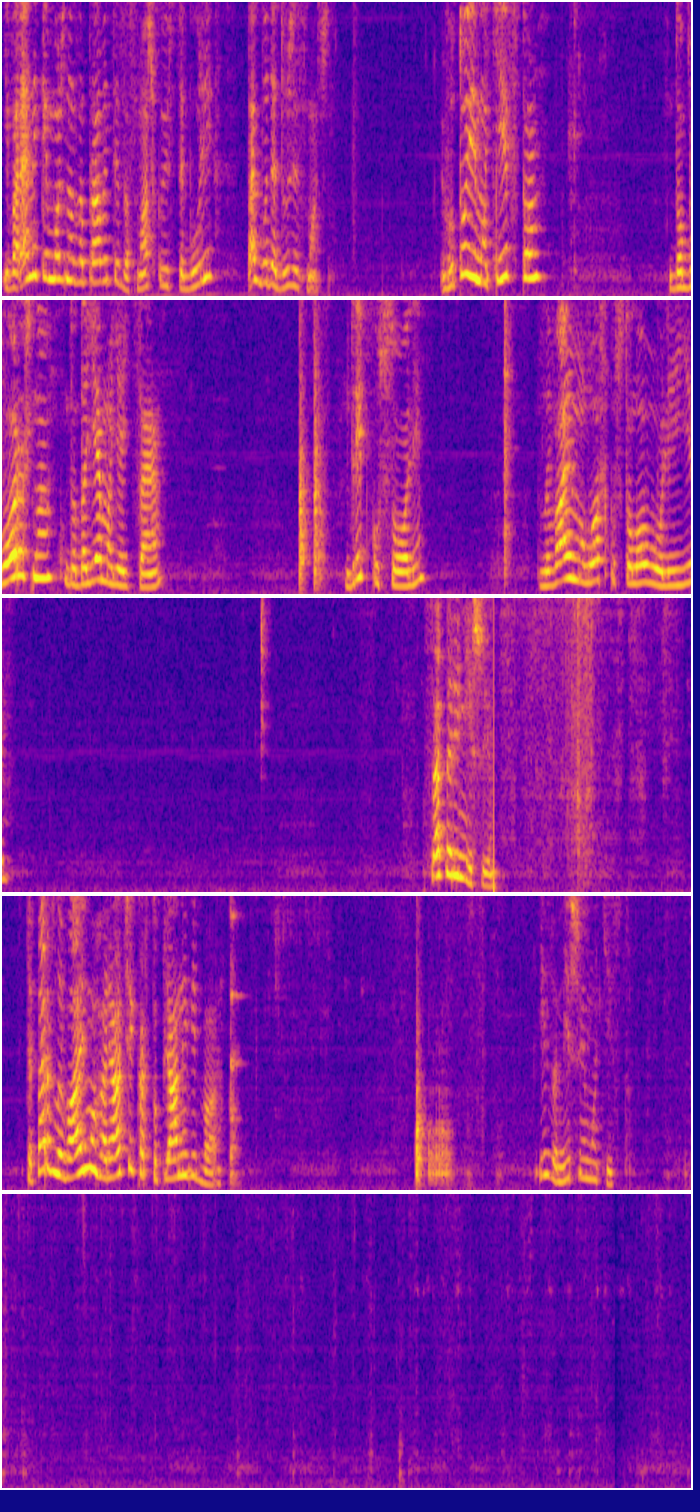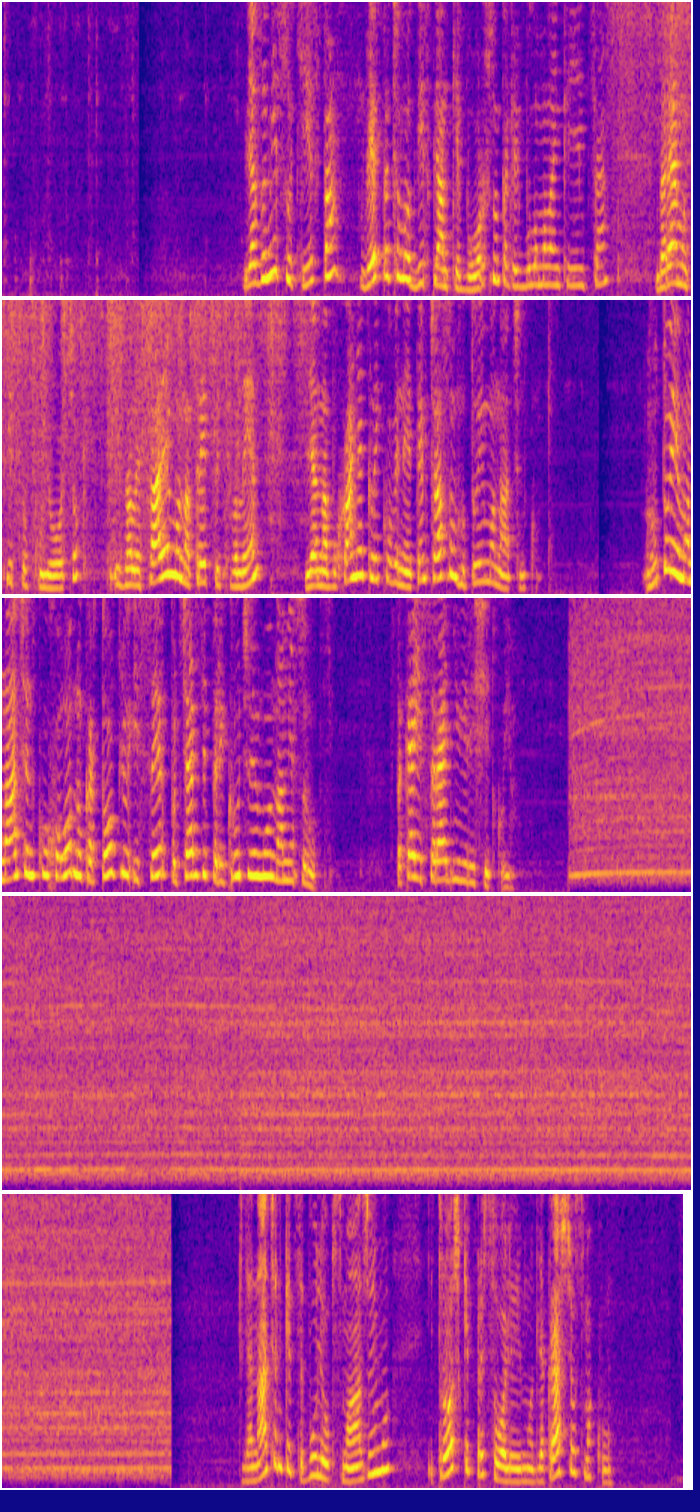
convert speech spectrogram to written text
І вареники можна заправити засмажкою з цибулі. Так буде дуже смачно. Готуємо тісто до борошна, додаємо яйце, дрібку солі, вливаємо ложку столову олії. Все перемішуємо. Тепер вливаємо гарячий картопляний відвар. І замішуємо тісто. Для замісу тіста вистачило 2 склянки борошна, так як було маленьке яйце. Беремо тісто в кульочок і залишаємо на 30 хвилин для набухання клейковини. Тим часом готуємо начинку. Готуємо начинку, холодну картоплю і сир по черзі перекручуємо на м'ясорубці з такою середньою решіткою. Для начинки цибулю обсмажуємо і трошки присолюємо для кращого смаку.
